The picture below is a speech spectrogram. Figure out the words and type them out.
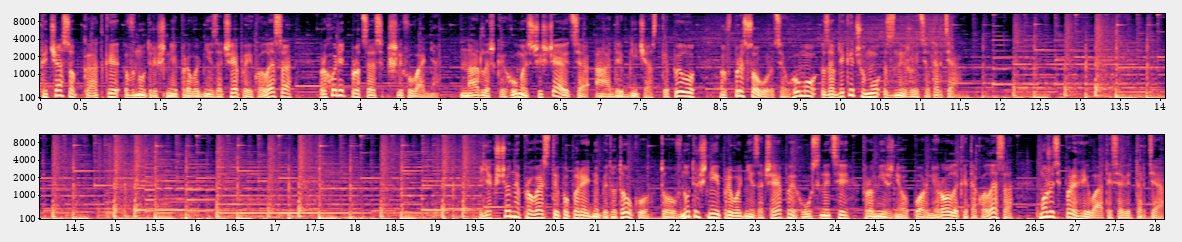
Під час обкатки внутрішні приводні зачепи і колеса проходять процес шліфування. Надлишки гуми зчищаються, а дрібні частки пилу впресовуються в гуму, завдяки чому знижується тертя. Якщо не провести попередню підготовку, то внутрішні приводні зачепи, гусениці, проміжні опорні ролики та колеса можуть перегріватися від тертя.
